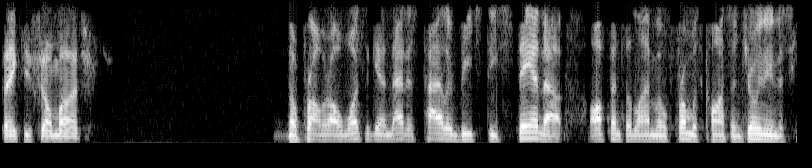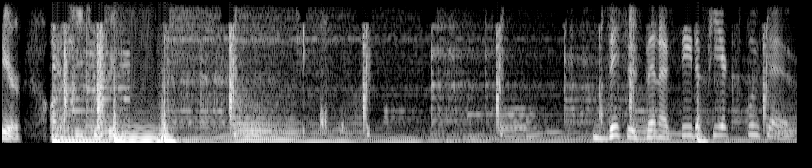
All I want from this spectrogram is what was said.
Thank you so much. No problem at all. Once again, that is Tyler Beach, the standout offensive lineman from Wisconsin, joining us here on the C2P. This has been a C2P exclusive.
